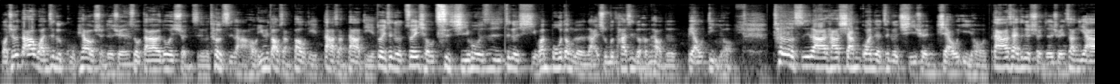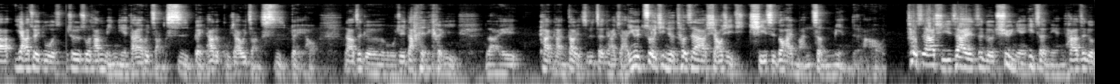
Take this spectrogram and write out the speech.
哦，就是大家玩这个股票选择权的时候，大家都会选择特斯拉哈，因为道涨暴跌，大涨大跌，对这个追求刺激。或者是这个喜欢波动的人来说，它是个很好的标的哦。特斯拉它相关的这个期权交易哦，大家在这个选择权上压压最多的，就是说它明年大概会涨四倍，它的股价会涨四倍哈。那这个我觉得大家也可以来看看到底是不是真的还是假，因为最近的特斯拉消息其实都还蛮正面的啦哦。特斯拉其实在这个去年一整年，它这个。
